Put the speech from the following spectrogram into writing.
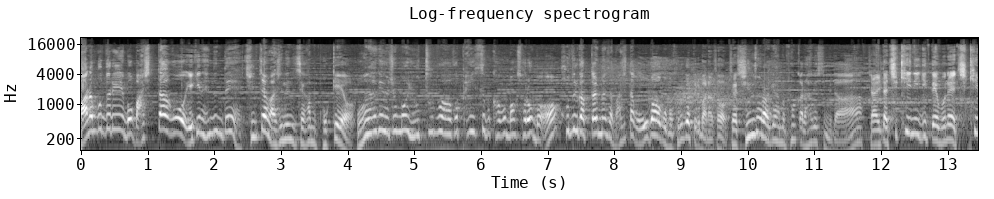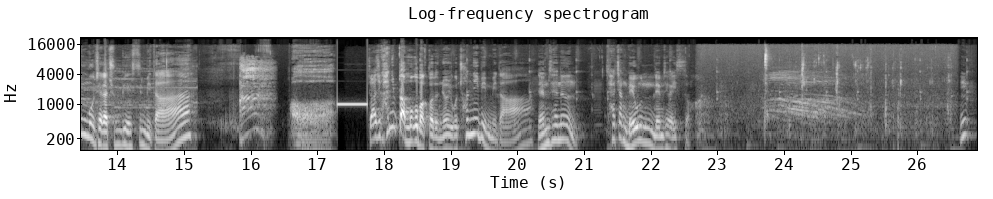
많은 분들이 뭐 맛있다고 얘기는 했는데 진짜 맛있는지 제가 한번 볼게요. 워낙에 요즘 뭐 유튜브하고 페이스북하고 막 서로 뭐 어? 호들갑 떨면서 맛있다고 오버하고 뭐 그런 것들이 많아서 제가 진솔하게 한번 평가를 하겠습니다. 자 일단 치킨이기 때문에 치킨무 제가 준비했습니다. 어. 저 아직 한 입도 안 먹어봤거든요. 이거 첫 입입니다. 냄새는 살짝 매운 냄새가 있어. 음?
